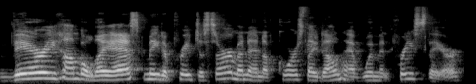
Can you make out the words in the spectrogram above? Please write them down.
Very humble. They asked me to preach a sermon, and of course, they don't have women priests there.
